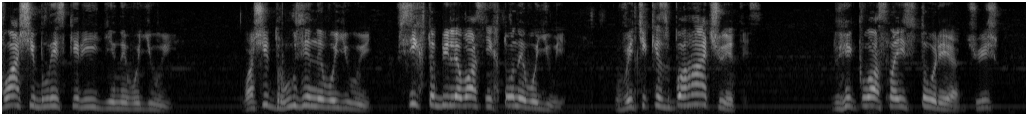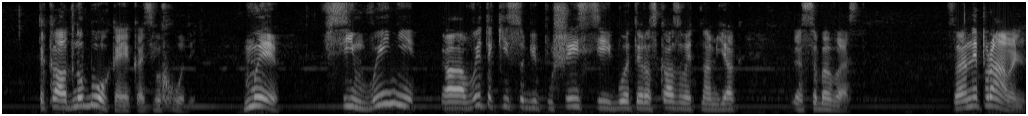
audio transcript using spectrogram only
ваші близькі рідні не воюють? Ваші друзі не воюють. Всі, хто біля вас, ніхто не воює. Ви тільки збагачуєтесь. І класна історія. Чуєш? Така однобока якась виходить. Ми всім винні, а ви такі собі пушисті і будете розказувати нам, як е, себе вести. Це неправильно.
